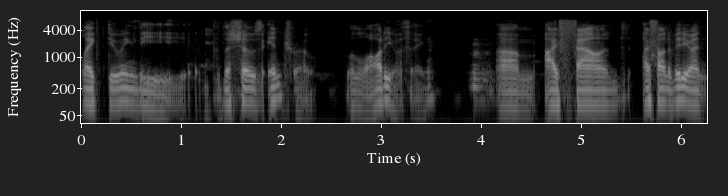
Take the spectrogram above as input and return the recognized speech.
like doing the the show's intro, little audio thing. Mhm. Um, I found I found a video, and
